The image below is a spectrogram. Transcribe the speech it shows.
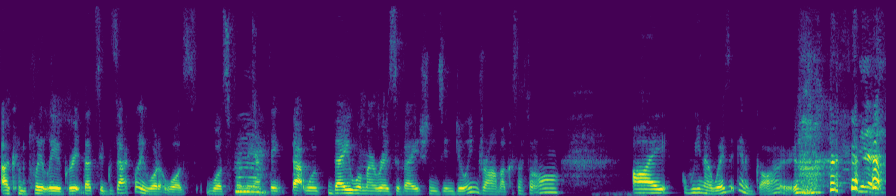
I, I, completely agree. That's exactly what it was was for mm. me. I mm. think that were they were my reservations in doing drama because I thought, oh, I you know where's it going to go? yeah,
